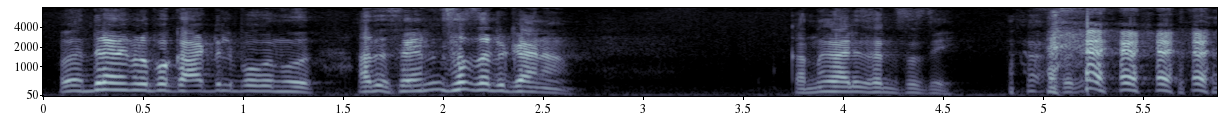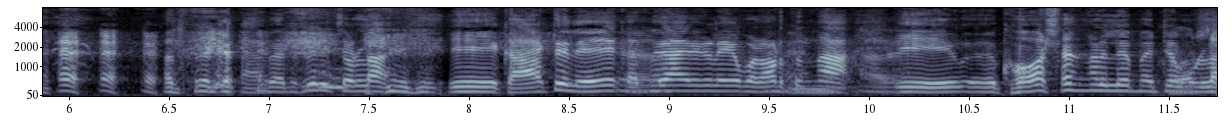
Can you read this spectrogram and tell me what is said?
അപ്പോൾ എന്തിനാണ് നിങ്ങളിപ്പോൾ കാട്ടിൽ പോകുന്നത്? അത് സെൻസസ് എടുക്കാനാണ്. കന്നുകാലി സെൻസസേ അതനുസരിച്ചുള്ള ഈ കാട്ടിലെ കന്നുകാലികളെ വളർത്തുന്ന ഈ ഘോഷങ്ങളിലും മറ്റുമുള്ള.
